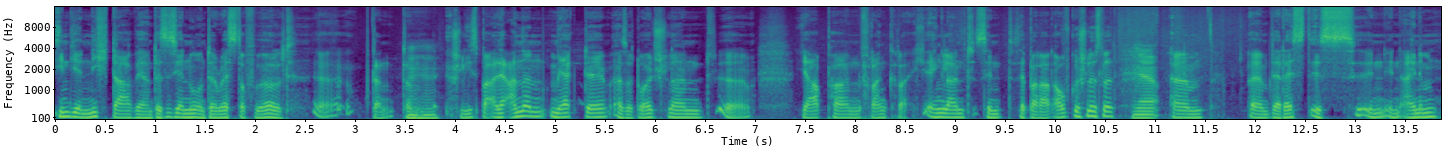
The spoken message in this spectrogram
Indien nicht da wäre, und das ist ja nur unter Rest of World, äh, dann, dann mhm. schließbar. Alle anderen Märkte, also Deutschland, äh, Japan, Frankreich, England, sind separat aufgeschlüsselt. Ja. Ähm, ähm, der Rest ist in, in einem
